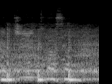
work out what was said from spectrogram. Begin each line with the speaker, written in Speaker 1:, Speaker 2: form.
Speaker 1: ご注意ください。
